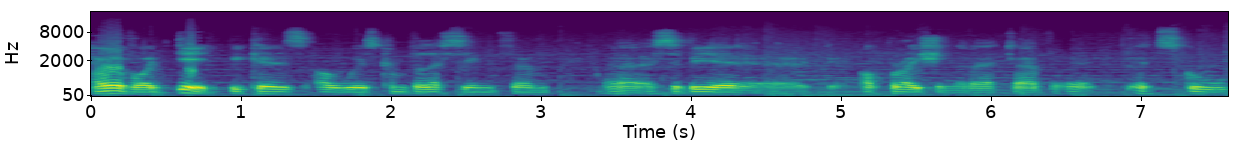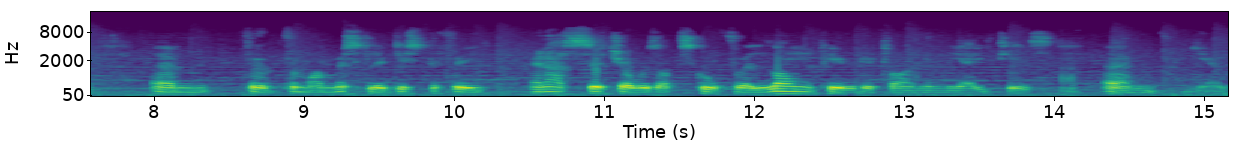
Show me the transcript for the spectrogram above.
However, I did because I was convalescing from uh, a severe uh, operation that I had to have uh, at school um, for, for my muscular dystrophy, and as such, I was off school for a long period of time in the 80s, um, you know,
